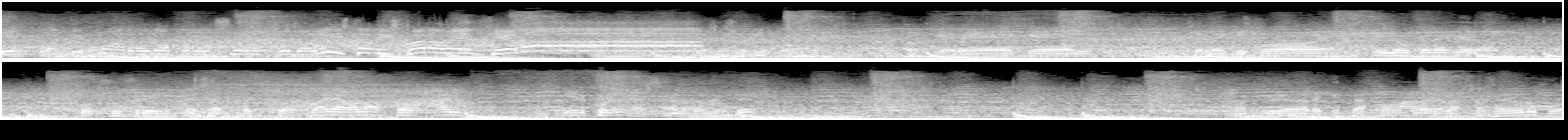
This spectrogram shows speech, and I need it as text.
Y continúa, rodó por el suelo el futbolista. Dispara Benzema. ese equipo, ¿eh? porque ve que el, que el equipo y lo que le queda por sufrir en ese aspecto. Vaya golazo el miércoles, exactamente. Partido de la quinta jornada de la fase de grupos.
